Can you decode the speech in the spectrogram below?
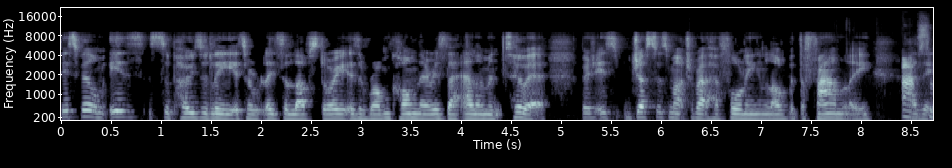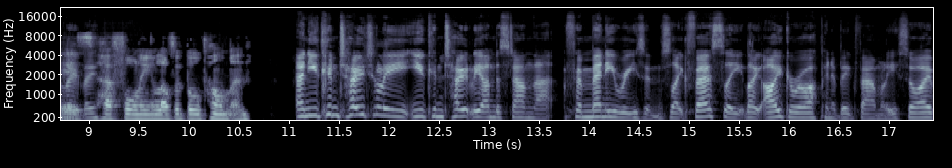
this film is supposedly it's a it's a love story, it's a rom com. There is that element to it, but it's just as much about her falling in love with the family as it is her falling in love with Bill Pullman. And you can totally you can totally understand that for many reasons. Like firstly, like I grew up in a big family, so I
